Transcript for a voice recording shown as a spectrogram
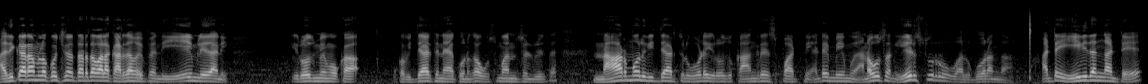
అధికారంలోకి వచ్చిన తర్వాత వాళ్ళకి అర్థమైపోయింది ఏం లేదని. ఈరోజు మేము ఒక ఒక విద్యార్థి నాయకునిగా ఉస్మాన్ హుస్సేన్ నార్మల్ విద్యార్థులు కూడా ఈరోజు కాంగ్రెస్ పార్టీని అంటే మేము అనవసరంగా ఏడుస్తుర్రు వాళ్ళు ఘోరంగా. అంటే ఏ విధంగా అంటే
